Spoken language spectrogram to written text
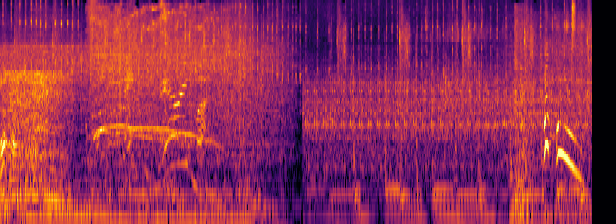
Thank you very much. Oh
